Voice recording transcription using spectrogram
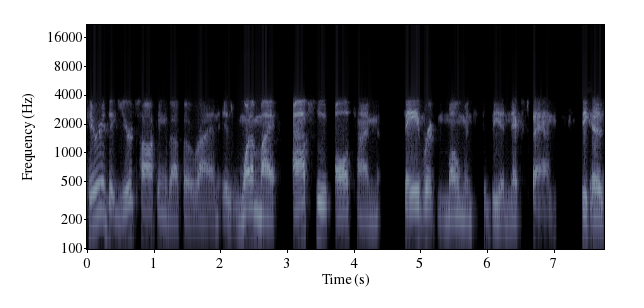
period that you're talking about, though, Ryan, is one of my absolute all-time favorite moments to be a Knicks fan because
